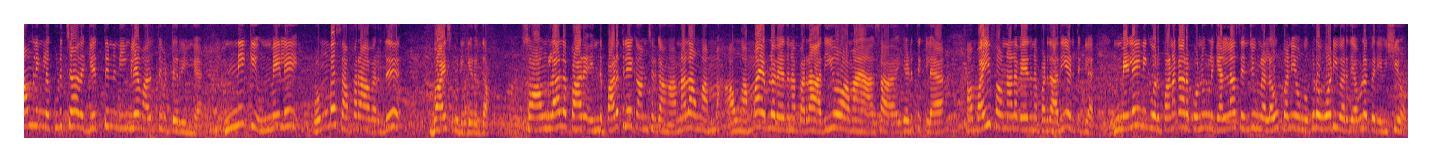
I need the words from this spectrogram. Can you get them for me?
ஆம்பளைங்களை குடிச்சா அதை கெத்துன்னு நீங்களே வளர்த்து விட்டுறீங்க. இன்னைக்கு உண்மையிலே ரொம்ப சஃபர் ஆகிறது பாய்ஸ் குடிக்கிறது தான் ஸோ அவங்களால பாரு இந்த படத்திலே காமிச்சிருக்காங்க. அவனால அவங்க அம்மா அவங்க அம்மா எவ்வளோ வேதனைப்படுறா அதையும் அவன் ச எடுத்துக்கல. அவன் ஒய்ஃப் அவனால் வேதனைப்படுது அதையும் எடுத்துக்கல. உண்மையிலே இன்னைக்கு ஒரு பணக்கார பொண்ணு உங்களுக்கு எல்லாம் செஞ்சு உங்களை லவ் பண்ணி உங்க கூட ஓடி வருது எவ்வளோ பெரிய விஷயம்.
